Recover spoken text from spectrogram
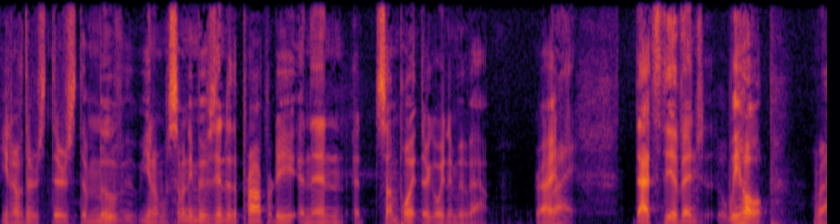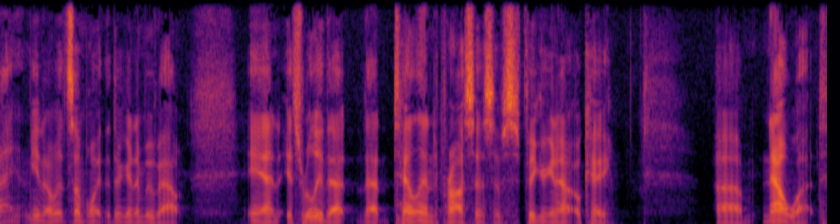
You know, there's there's the move. You know, somebody moves into the property, and then at some point they're going to move out. Right. Right. That's the event. We hope. Right. You know, at some point that they're going to move out, and it's really that that tail end process of figuring out. Okay. Um, now what?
